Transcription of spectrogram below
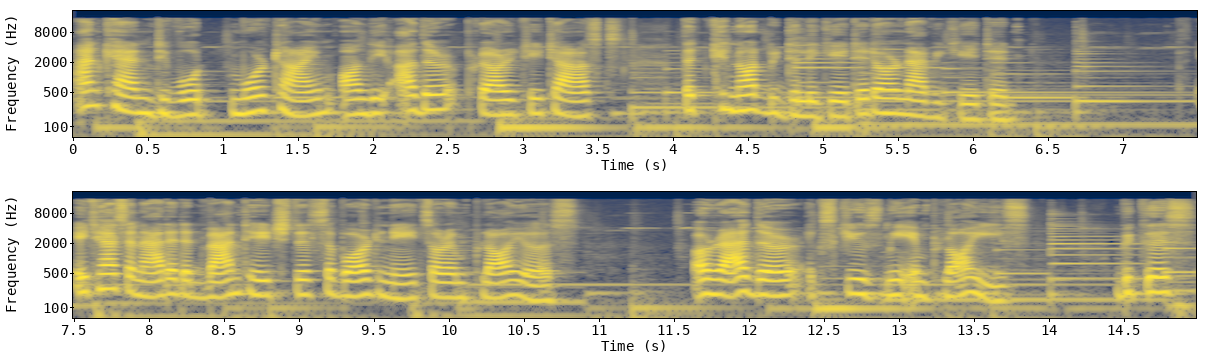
and can devote more time on the other priority tasks that cannot be delegated or navigated. It has an added advantage to subordinates or employers or rather, excuse me, employees, because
